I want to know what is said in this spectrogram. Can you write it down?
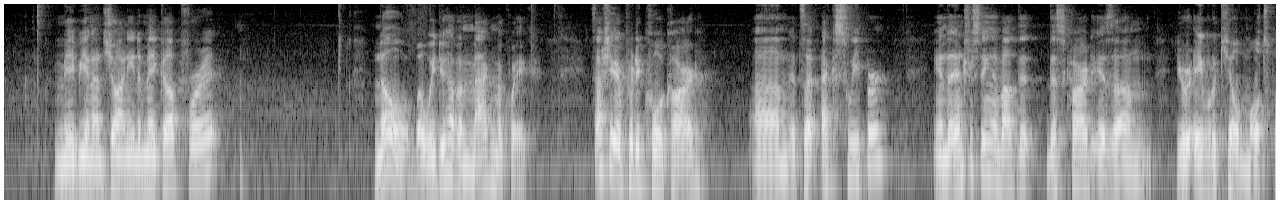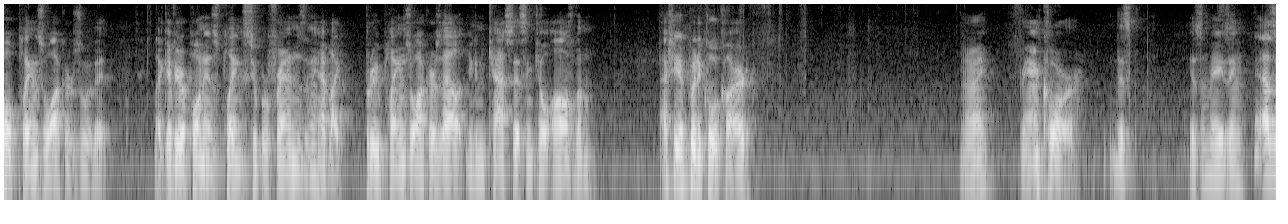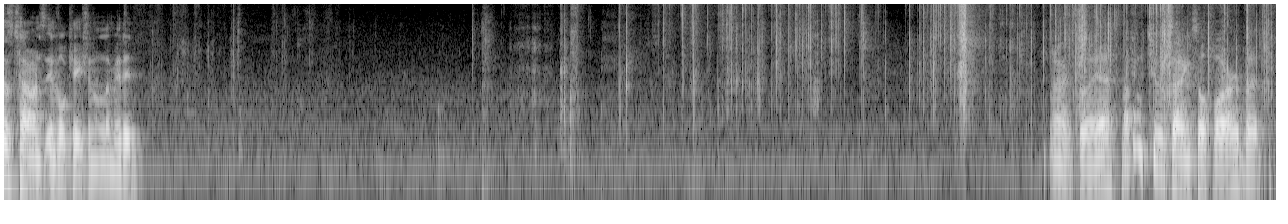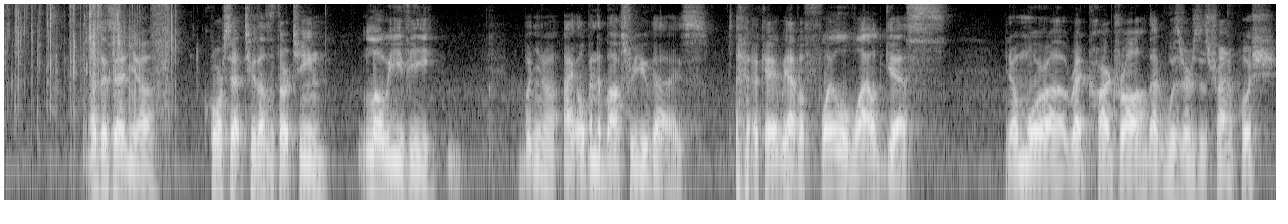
Maybe an Ajani to make up for it. No, but we do have a Magma Quake. It's actually a pretty cool card. Um, it's an X Sweeper, and the interesting about th this card is um, you're able to kill multiple Planeswalkers with it. Like if your opponent is playing Super Friends and they have like three Planeswalkers out, you can cast this and kill all of them. Actually a pretty cool card. Alright, Rancor. This is amazing. As is Tyrant's Invocation Unlimited. Alright, so yeah, nothing too exciting so far, but as I said, you know, Core Set 2013, low EV, but you know, I opened the box for you guys. okay, we have a foil wild guess. You know, more uh, red card draw that Wizards is trying to push.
